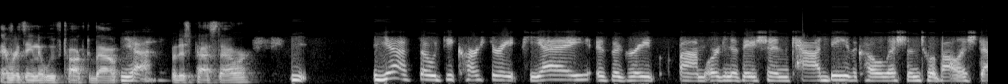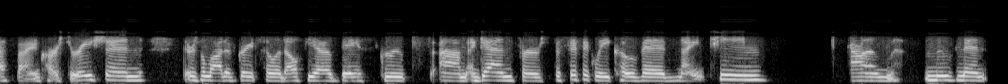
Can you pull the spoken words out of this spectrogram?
everything that we've talked about yeah. for this past hour? Yeah, so Decarcerate PA is a great um, organization. CADB, the Coalition to Abolish Death by Incarceration. There's a lot of great Philadelphia-based groups, um, again, for specifically COVID-19. Um, movement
